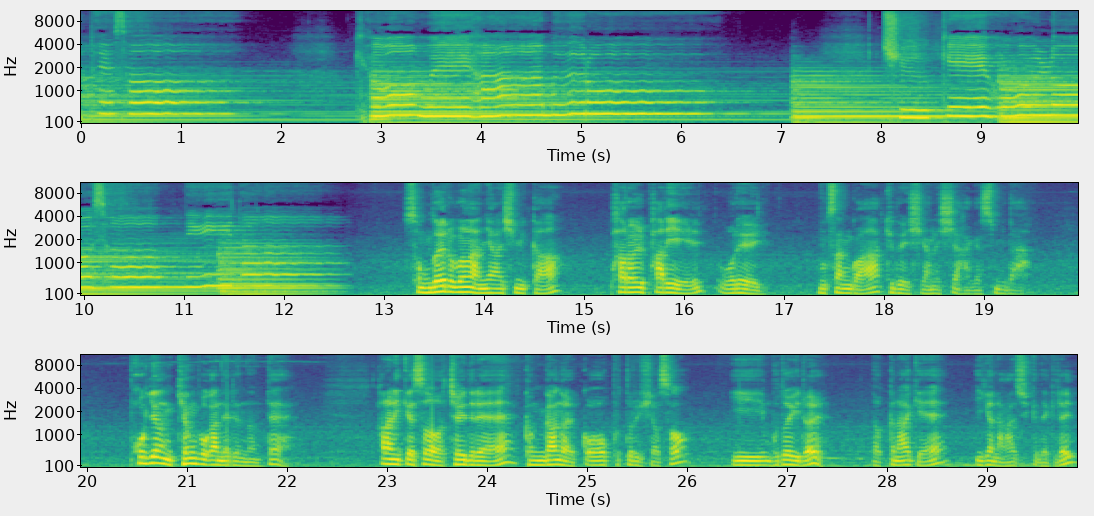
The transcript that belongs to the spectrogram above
앞에서 경외함으로 주께 홀로 섭니다. 성도 여러분 안녕하십니까? 8월 8일 월요일 묵상과 기도의 시간을 시작하겠습니다. 폭염 경보가 내렸는데 하나님께서 저희들의 건강을 꼭 붙들어 주셔서 이 무더위를 너끈하게 이겨나갈 수 있게 되기를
